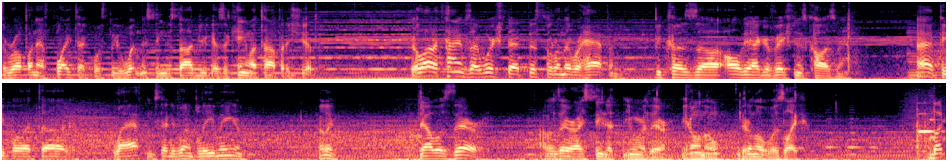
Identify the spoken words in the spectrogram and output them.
that were up on that flight deck with me witnessing this object as it came on top of the ship. There are a lot of times I wish that this would have never happened because uh, all the aggravation has caused me. I had people that uh, laughed and said they wouldn't believe me. Really? Yeah, I was there. I was there. I seen it. You weren't there. You don't know. You don't know what it was like. But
